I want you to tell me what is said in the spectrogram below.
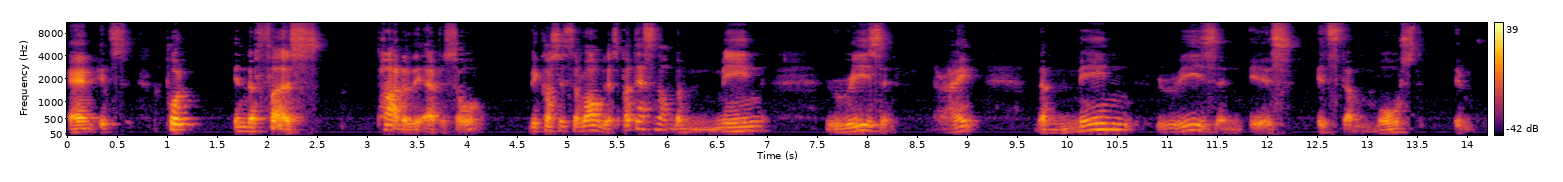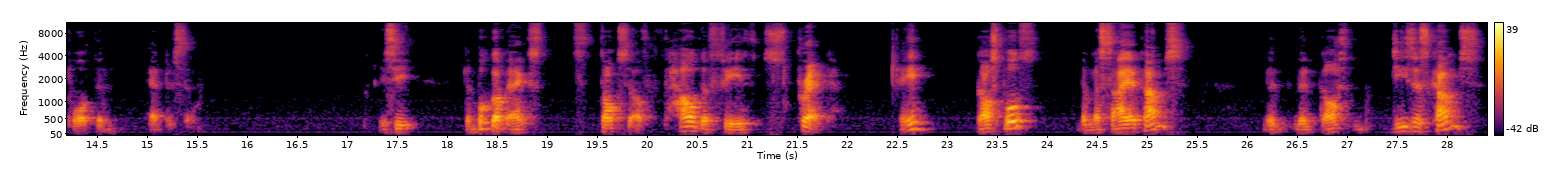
And it's put in the first part of the epistle because it's the longest. But that's not the main reason, right? The main reason is it's the most important epistle. You see, the book of Acts talks of how the faith spread. Okay? Gospels, the Messiah comes, the, the gospel, Jesus comes.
